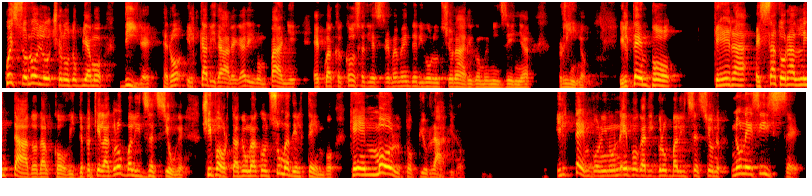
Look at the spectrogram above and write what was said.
Questo noi lo, ce lo dobbiamo dire, però il capitale, cari compagni, è qualcosa di estremamente rivoluzionario, come mi insegna Rino. Il tempo che era, è stato rallentato dal Covid, perché la globalizzazione ci porta ad una consuma del tempo che è molto più rapido. Il tempo in un'epoca di globalizzazione non esiste,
